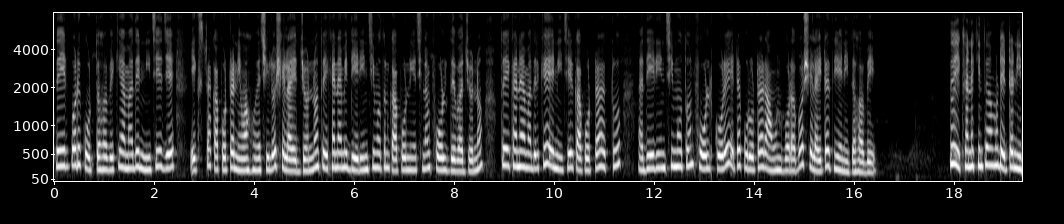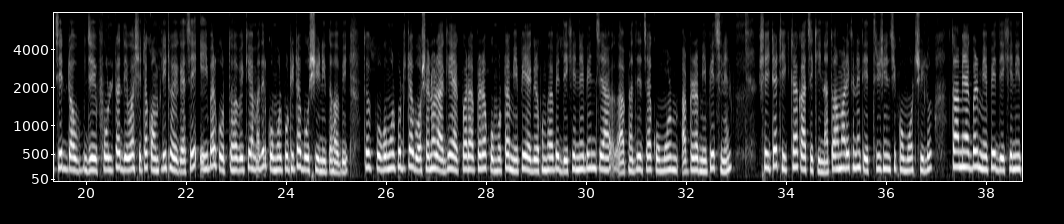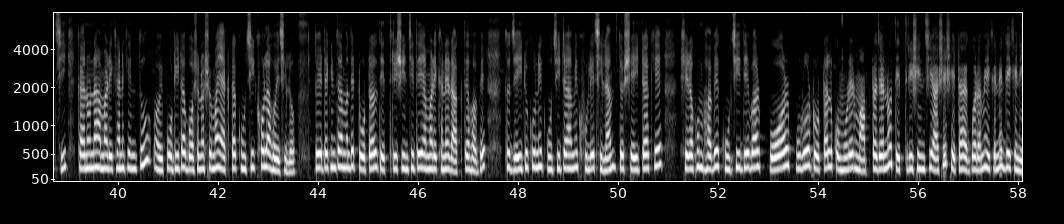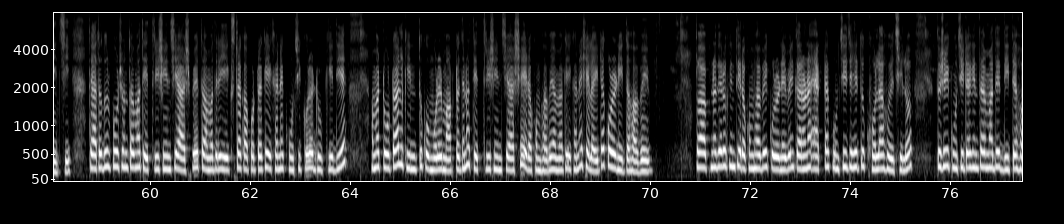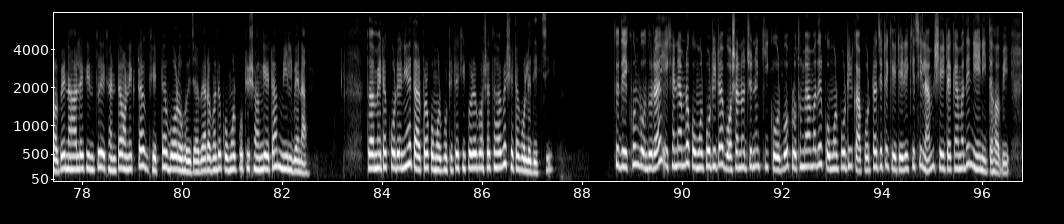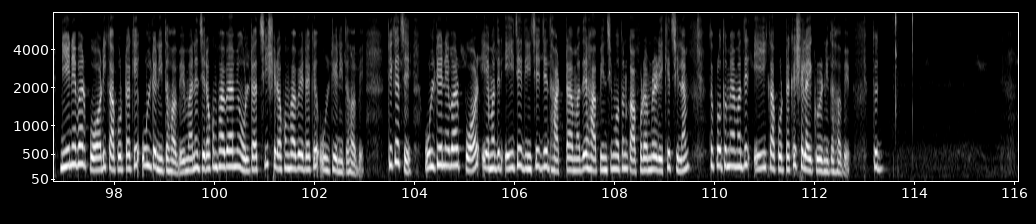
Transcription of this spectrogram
তো এরপরে করতে হবে কি আমাদের নিচে যে এক্সট্রা কাপড়টা নেওয়া হয়েছিল সেলাইয়ের জন্য, তো এখানে আমি দেড় ইঞ্চি মতন কাপড় নিয়েছিলাম ফোল্ড দেওয়ার জন্য। তো এখানে আমাদেরকে এই নিচের কাপড়টা একটু দেড় ইঞ্চি মতন ফোল্ড করে এটা পুরোটা রাউন্ড বরাবর সেলাইটা দিয়ে নিতে হবে। তো এখানে কিন্তু আমার এটা নিচের ডব, যে ফোলটা দেওয়া সেটা কমপ্লিট হয়ে গেছে। এইবার করতে হবে কি আমাদের কোমর পটিটা বসিয়ে নিতে হবে। তো কোমর পটিটা বসানোর আগে একবার আপনারা কোমরটা মেপে একরকমভাবে দেখে নেবেন যে আপনাদের যা কোমর আপনারা মেপেছিলেন, সেইটা ঠিকঠাক আছে কি না তো আমার এখানে তেত্রিশ ইঞ্চি কোমর ছিল। তো আমি একবার মেপে দেখে নিচ্ছি। কেননা আমার এখানে কিন্তু ওই পটিটা বসানোর সময় একটা কুঁচি খোলা হয়েছিল। তো এটা কিন্তু আমাদের টোটাল তেত্রিশ ইঞ্চিতেই আমার এখানে রাখতে হবে। তো যেইটুকুনি কুঁচিটা আমি খুলেছিলাম, তো সেইটাকে সেরকমভাবে কুঁচি দেবার পর পুরো টোটাল কোমরের মাপটা যেন তেত্রিশ ইঞ্চি আসে, সেটা একবার আমি এখানে দেখে নিচ্ছি। তো এতদূর পর্যন্ত আমার তেত্রিশ ইঞ্চি আসবে, তো আমাদের এই এক্সট্রা কাপড়টাকে এখানে কুঁচি করে ঢুকিয়ে দিয়ে আমার টোটাল কিন্তু কোমরের মাপটা যেন তেত্রিশ ইঞ্চি আসে, এরকমভাবে আমাকে এখানে সেলাইটা করে নিতে হবে। তো আপনাদেরও কিন্তু এরকমভাবেই করে নেবেন, কেননা একটা কুঁচি যেহেতু খোলা হয়েছিল তো সেই কুঁচিটা কিন্তু আমাদের দিতে হবে, নাহলে কিন্তু এখানটা অনেকটা ঘেরটা বড় হয়ে যাবে আর আমাদের কোমরপট্টির সঙ্গে এটা মিলবে না। তো আমি এটা করে নিয়ে তারপর কোমরপট্টিটা কী করে বসাতে হবে সেটা বলে দিচ্ছি। তো দেখুন বন্ধুরা, এখানে আমরা কোমরপটিটা বসানোর জন্য কি করব? প্রথমে আমাদের কোমরপটির কাপড়টা যেটা কেটে রেখেছিলাম সেইটাকে আমাদের নিয়ে নিতে হবে। নিয়ে নেবার পরই কাপড়টাকে উল্টে নিতে হবে মানে যেরকমভাবে আমি উল্টাচ্ছি সেরকমভাবে এটাকে উল্টিয়ে নিতে হবে। ঠিক আছে? উল্টে নেবার পর আমাদের এই যে নিচের যে ধারটা আমাদের হাফ ইঞ্চি মতন কাপড় আমরা রেখেছিলাম, তো প্রথমে আমাদের এই কাপড়টাকে সেলাই করে নিতে হবে। তো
